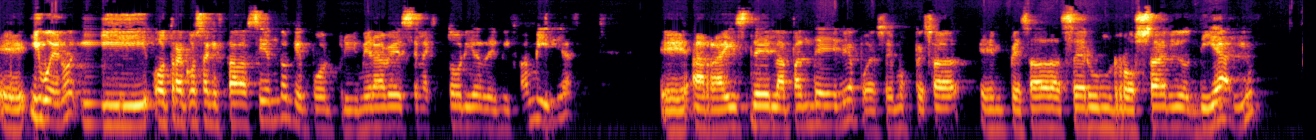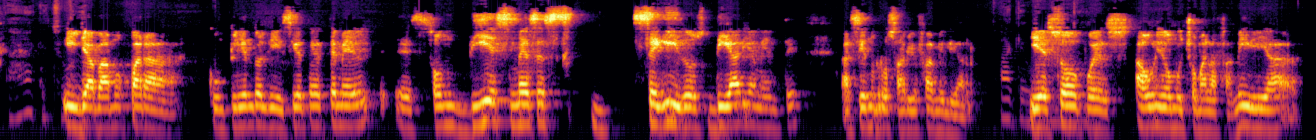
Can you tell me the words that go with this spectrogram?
eh, y bueno, y, otra cosa que estaba haciendo, que por primera vez en la historia de mi familia, eh, a raíz de la pandemia, pues hemos empezado, empezado a hacer un rosario diario ah, y ya vamos para cumpliendo el 17 de este mes, eh, son 10 meses seguidos diariamente haciendo un rosario familiar. Ah, y eso pues ha unido mucho más la familia,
